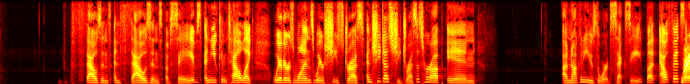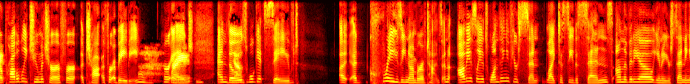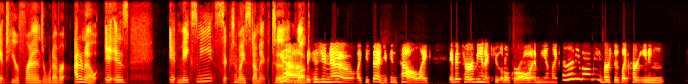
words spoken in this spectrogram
thousands and thousands of saves and you can tell like where there's ones where she's dressed and she does she dresses her up in I'm not going to use the word sexy, but outfits that are probably too mature for a child for a baby her Right. age, and those will get saved a, a crazy number of times. And obviously, it's one thing if you're sent like to see the sends on the video. You know, you're sending it to your friends or whatever. I don't know. It is. It makes me sick to my stomach to yeah, look. because you know, like you said, you can tell, like, if it's her being a cute little girl and being like, I love you, mommy, versus like her eating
